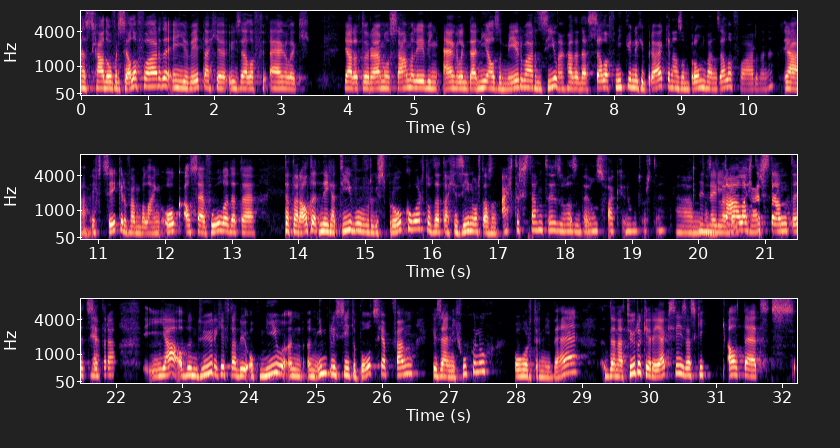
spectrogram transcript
als het gaat over zelfwaarde en je weet dat je jezelf eigenlijk ja, dat de ruime samenleving eigenlijk dat niet als een meerwaarde ziet, dan gaat je dat zelf niet kunnen gebruiken als een bron van zelfwaarde. Hè. Ja, heeft zeker van belang. Ook als zij voelen dat, dat, dat daar altijd negatief over gesproken wordt, of dat dat gezien wordt als een achterstand, hè, zoals het bij ons vaak genoemd wordt. Hè. Um, een taalachterstand, et cetera. Ja. ja. op den duur geeft dat u opnieuw een, een impliciete boodschap van je bent niet goed genoeg, hoort er niet bij. De natuurlijke reactie is als ik altijd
